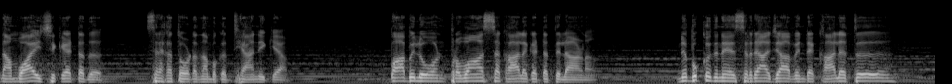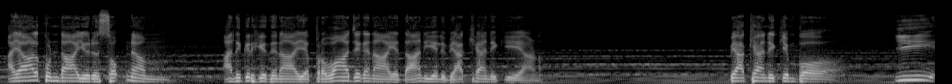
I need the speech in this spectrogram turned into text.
നാം വായിച്ച് കേട്ടത് സ്നേഹത്തോടെ നമുക്ക് ധ്യാനിക്കാം. ബാബിലോൺ പ്രവാസ കാലഘട്ടത്തിലാണ്. നെബുക്കുദിനേസർ രാജാവിന്റെ കാലത്ത് അയാൾക്കുണ്ടായ ഒരു സ്വപ്നം അനുഗ്രഹീതനായ പ്രവാചകനായ ദാനിയൽ വ്യാഖ്യാനിക്കുകയാണ്. വ്യാഖ്യാനിക്കുമ്പോൾ ഈ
